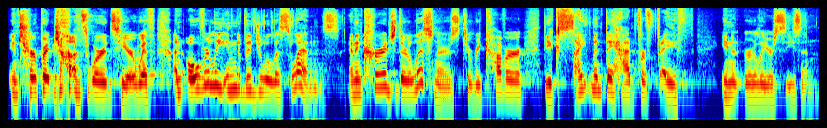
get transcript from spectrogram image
Interpret John's words here with an overly individualist lens and encourage their listeners to recover the excitement they had for faith in an earlier season.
